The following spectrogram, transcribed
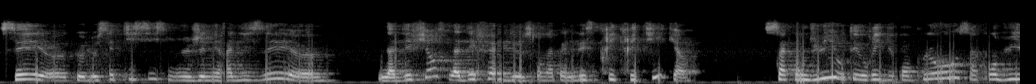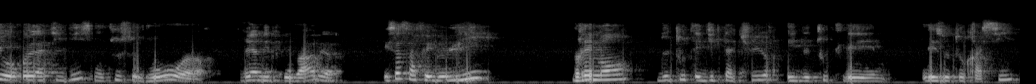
c'est euh, que le scepticisme généralisé, euh, la défiance, la défaite de ce qu'on appelle l'esprit critique, ça conduit aux théories du complot, ça conduit au relativisme, tout se vaut, euh, rien n'est trouvable. Et ça, ça fait le lit vraiment de toutes les dictatures et de toutes les, autocraties.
